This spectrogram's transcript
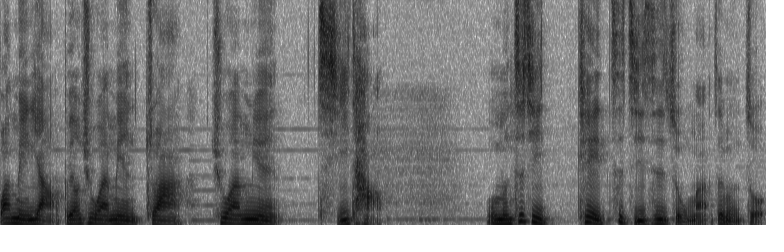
外面要，不用去外面抓，去外面乞讨。我们自己可以自给自足嘛？这么做，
